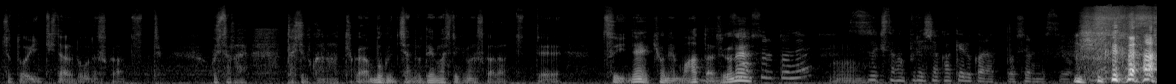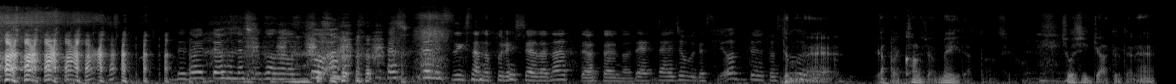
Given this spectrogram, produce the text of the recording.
ちょっと行ってきたらどうですかっつって。そしたら大丈夫かなって言うから僕ちゃんと電話してきますからって言ってついね去年もあったんですよね、そうするとね、うん、鈴木さんがプレッシャーかけるからっておっしゃるんですよ。で大体話伺うとあ確かに鈴木さんのプレッシャーだなって分かるので大丈夫ですよって言うとすぐにでもねやっぱり彼女はメイだったんですよ。聴診器当ててね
